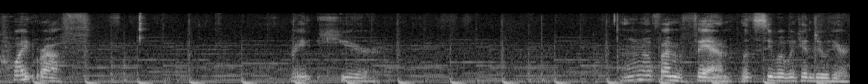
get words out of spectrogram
Quite rough. Right here. I don't know if I'm a fan. Let's see what we can do here.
